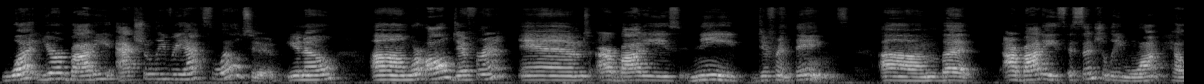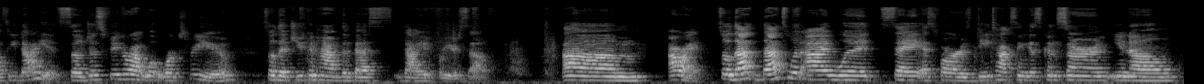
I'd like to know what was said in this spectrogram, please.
what your body actually reacts well to you know um, we're all different and our bodies need different things um, but our bodies essentially want healthy diets so just figure out what works for you so that you can have the best diet for yourself. Um, all right. So that that's what I would say as far as detoxing is concerned. You know,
